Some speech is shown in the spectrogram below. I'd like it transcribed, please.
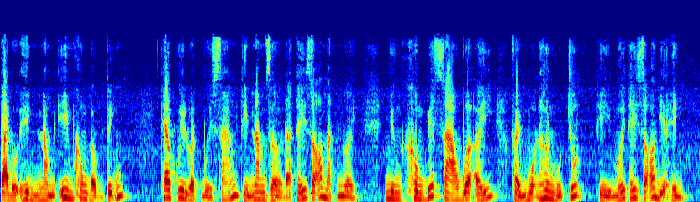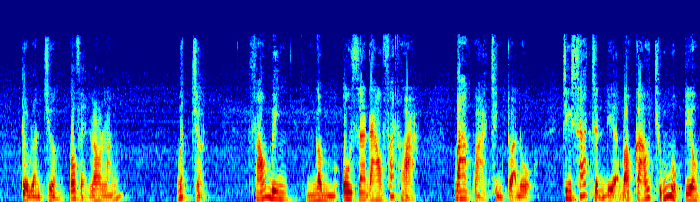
cả đội hình nằm im không động tĩnh. Theo quy luật buổi sáng thì 5 giờ đã thấy rõ mặt người, nhưng không biết sao bữa ấy phải muộn hơn một chút thì mới thấy rõ địa hình. Tiểu đoàn trưởng có vẻ lo lắng. Bất chợt, pháo binh ngầm ô ra đao phát hỏa, ba quả chỉnh tọa độ, trinh sát trận địa báo cáo trúng mục tiêu.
